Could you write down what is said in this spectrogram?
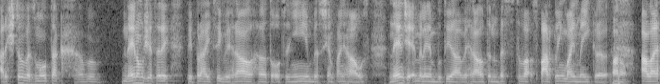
A když to vezmou, tak eh, nejenom, že tedy Piprajcik vyhrál to ocenění Best Champagne House, nejen, že Emilien Butia vyhrál ten Best Sparkling Winemaker, ano. ale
